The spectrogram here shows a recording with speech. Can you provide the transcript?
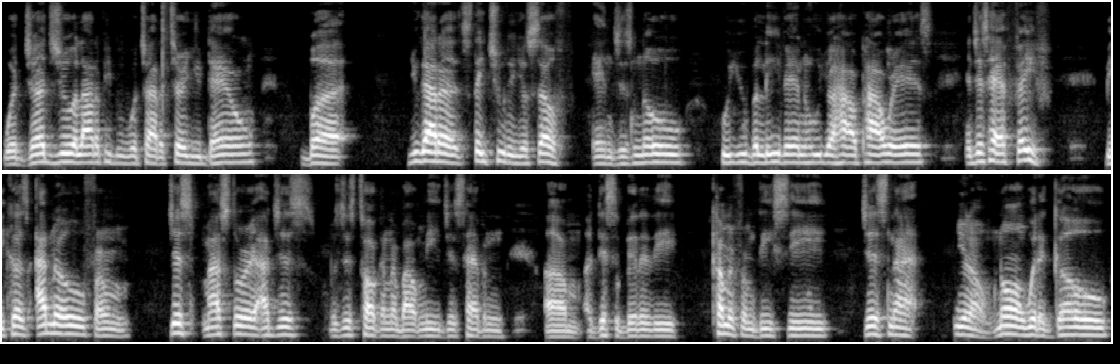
will judge you a lot of people will try to tear you down but you got to stay true to yourself and just know who you believe in, who your higher power is, and just have faith. Because I know from just my story, I just was just talking about me just having um, a disability, coming from DC, just not, you know, knowing where to go.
